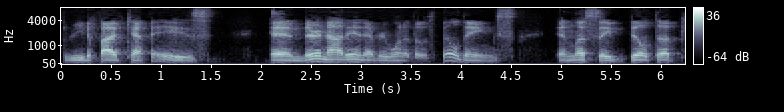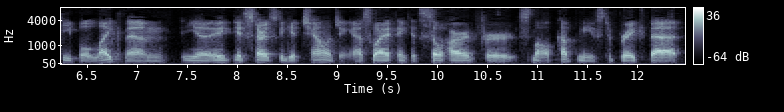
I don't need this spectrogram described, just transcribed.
three to five cafes and they're not in every one of those buildings unless they built up people like them you know it, it, starts to get challenging. That's why i think it's so hard for small companies to break that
